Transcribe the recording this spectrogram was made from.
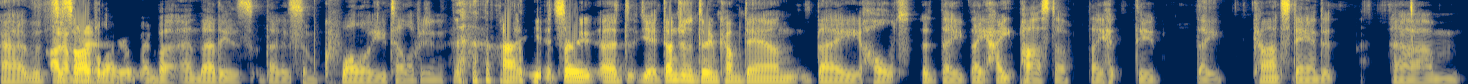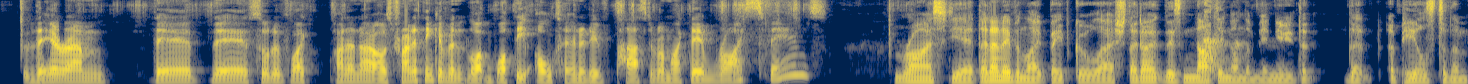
Uh, the I disciple I remember, and that is that is some quality television. uh, yeah, so uh, d- yeah, Dungeon of Doom come down. They halt. Uh, they they hate pasta. They they they can't stand it. Um, they're um they're they're sort of like I don't know. I was trying to think of an, like what the alternative pasta. I'm like they're rice fans. Rice, yeah. They don't even like beef goulash. They don't. There's nothing on the menu that that appeals to them.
